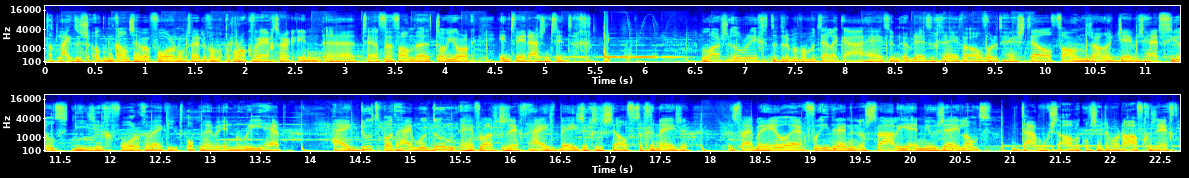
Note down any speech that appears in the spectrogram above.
Dat lijkt dus ook een kans hebben voor een optreden van Rock Werchter in, uh, van uh, Tom York in 2020. Lars Ulrich, de drummer van Metallica, heeft een update gegeven over het herstel van zanger James Hetfield, die zich vorige week liet opnemen in rehab. Hij doet wat hij moet doen, heeft Lars gezegd. Hij is bezig zichzelf te genezen. Het spijt me heel erg voor iedereen in Australië en Nieuw-Zeeland. Daar moesten alle concerten worden afgezegd.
